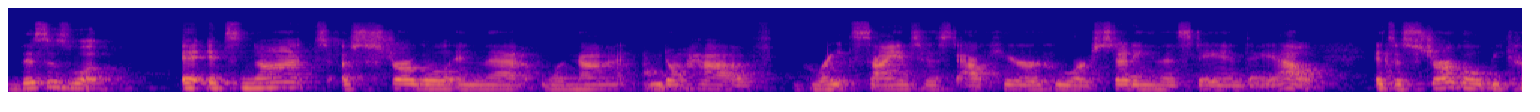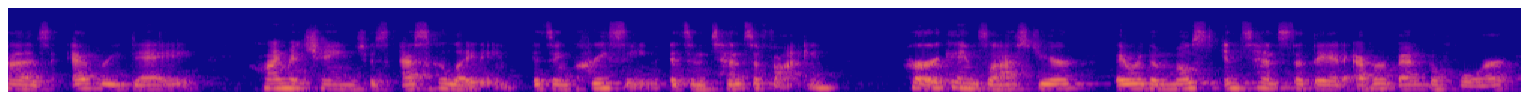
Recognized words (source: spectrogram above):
this is what it, it's not a struggle in that we're not we don't have great scientists out here who are studying this day in day out. It's a struggle because every day climate change is escalating it's increasing it's intensifying. Hurricanes last year they were the most intense that they had ever been before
